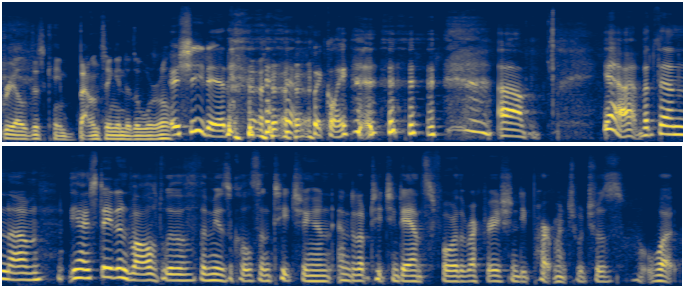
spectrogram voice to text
Brielle just came bouncing into the world. She did quickly. um, yeah, but then um, yeah, I stayed involved with the musicals and teaching, and ended up teaching dance for the recreation department, which was what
